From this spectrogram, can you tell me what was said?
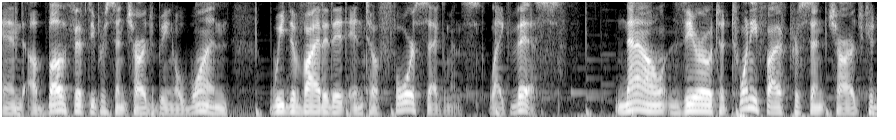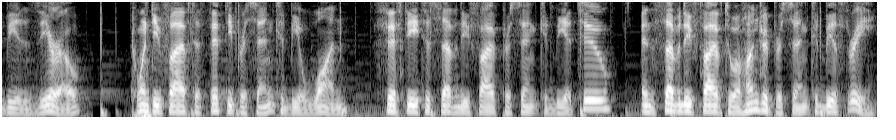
and above 50% charge being a 1, we divided it into four segments, like this? Now, 0 to 25% charge could be a 0, 25 to 50% could be a 1, 50 to 75% could be a 2, and 75 to 100% could be a 3.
